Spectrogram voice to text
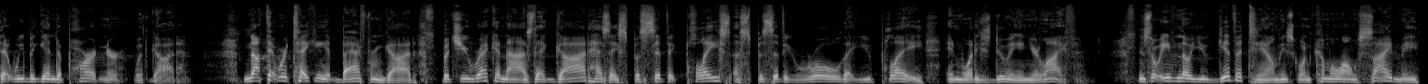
that we begin to partner with God. Not that we're taking it back from God, but you recognize that God has a specific place, a specific role that you play in what He's doing in your life. And so, even though you give it to Him, He's going to come alongside me,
